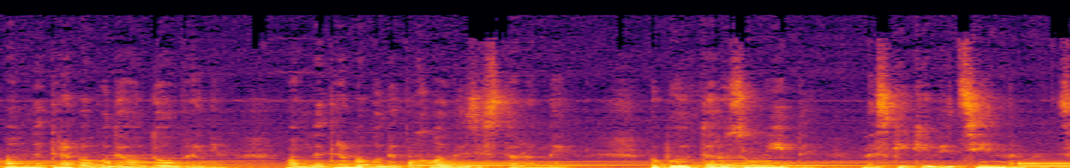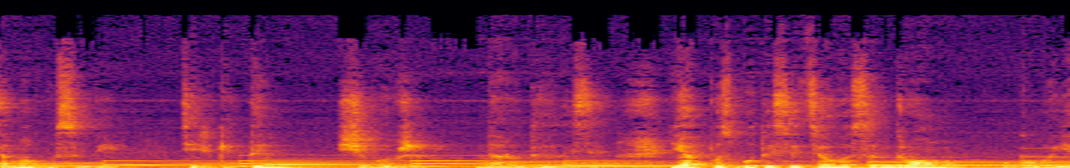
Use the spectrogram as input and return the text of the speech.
Вам не треба буде одобрення, вам не треба буде похвали зі сторони. Ви будете розуміти, наскільки ви цінна сама по собі, тільки тим, що ви вже народилися. Як позбутися цього синдрому, у кого є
